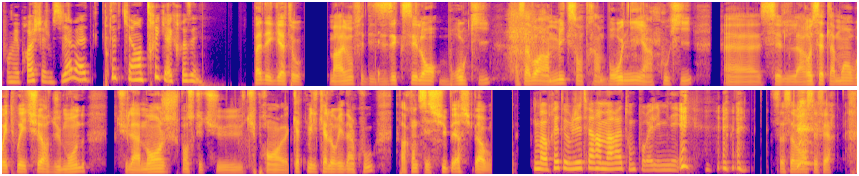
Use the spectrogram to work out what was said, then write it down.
pour mes proches. Et je me suis dit, ah bah, peut-être qu'il y a un truc à creuser. Pas des gâteaux. Marion fait des excellents brookies, à savoir un mix entre un brownie et un cookie. c'est la recette la moins weight watcher du monde. Tu la manges, je pense que tu, tu prends 4000 calories d'un coup. Par contre, c'est super, super bon. Bon, après, tu es obligé de faire un marathon pour éliminer. ça, ça va, on sait faire.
